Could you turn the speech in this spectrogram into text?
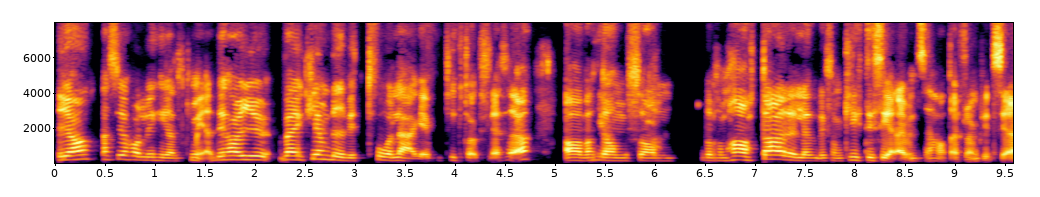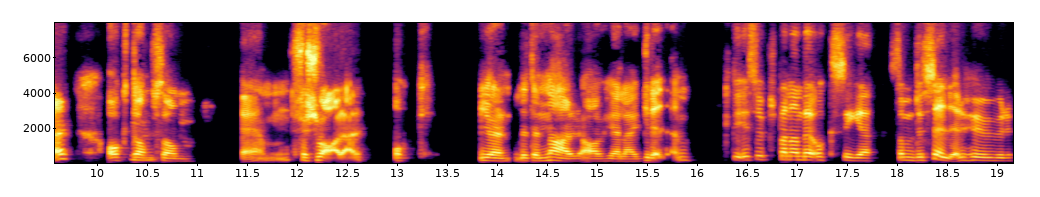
Ja, alltså jag håller helt med. Det har ju verkligen blivit två läger på TikTok skulle jag säga. Av att Ja. de, som, de som hatar eller liksom kritiserar, jag vill inte säga hatar för de kritiserar. Och de Mm. som ehm, försvarar och gör en liten narr av hela grejen. Det är superspännande att se, som du säger, hur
